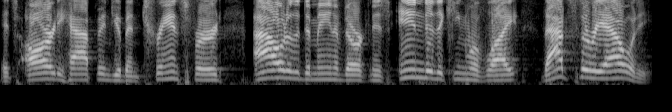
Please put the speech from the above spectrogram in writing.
It's already happened. You've been transferred out of the domain of darkness into the kingdom of light. That's the reality.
